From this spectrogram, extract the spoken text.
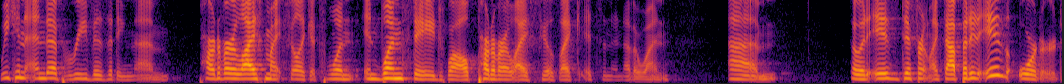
We can end up revisiting them. Part of our life might feel like it's one in one stage, while part of our life feels like it's in another one. Um, so it is different like that, but it is ordered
